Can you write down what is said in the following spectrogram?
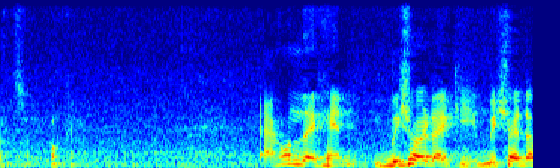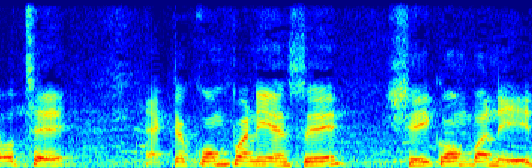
আচ্ছা ওকে এখন দেখেন, বিষয়টা কি? বিষয়টা হচ্ছে একটা কোম্পানি আছে, সেই কোম্পানির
